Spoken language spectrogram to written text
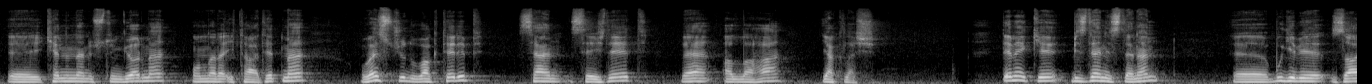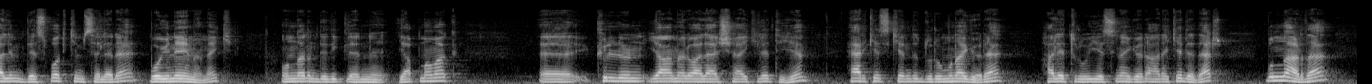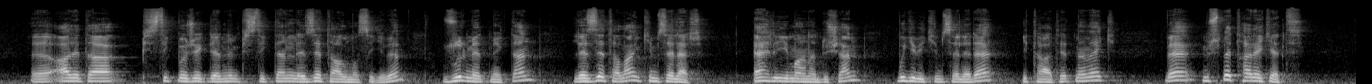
e, kendinden üstün görme, onlara itaat etme. Vescud vakterip sen secde et ve Allah'a yaklaş. Demek ki bizden istenen bu gibi zalim despot kimselere boyun eğmemek, onların dediklerini yapmamak, e, küllün yamelu ala şakiletihi herkes kendi durumuna göre, halet ruhiyesine göre hareket eder. Bunlar da e, adeta pislik böceklerinin pislikten lezzet alması gibi zulmetmekten lezzet alan kimseler. Ehli imana düşen bu gibi kimselere itaat etmemek ve müsbet hareket.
